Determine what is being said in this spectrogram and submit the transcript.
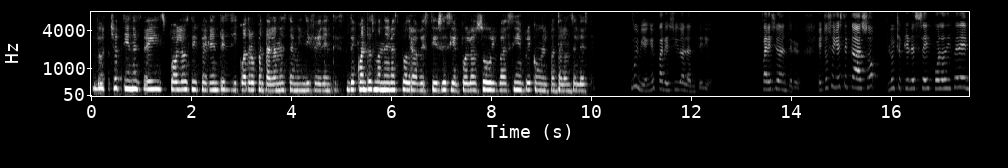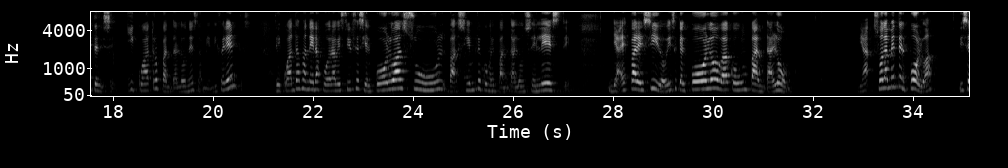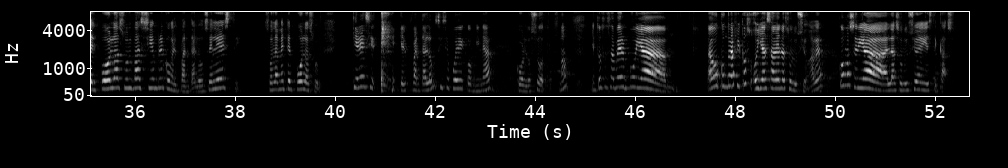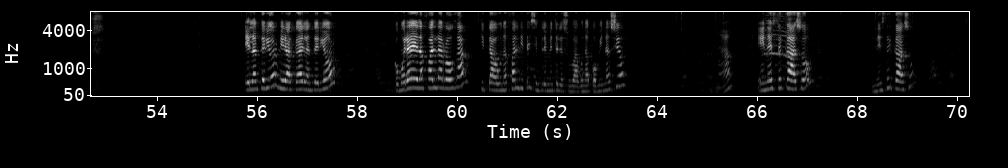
Lucho tiene seis polos diferentes y cuatro pantalones también diferentes. ¿De cuántas maneras podrá vestirse si el polo azul va siempre con el pantalón celeste? Muy bien, es parecido al anterior. Parecido al anterior. Entonces, en este caso, Lucho tiene seis polos diferentes, dice, y cuatro pantalones también diferentes. ¿De cuántas maneras podrá vestirse si el polo azul va siempre con el pantalón celeste? Ya, es parecido. Dice que el polo va con un pantalón. Ya, solamente el polo, ¿ah? Dice el polo azul va siempre con el pantalón celeste. Solamente el polo azul. Quiere decir que el pantalón sí se puede combinar con los otros, ¿no? Entonces, a ver, voy a... ¿Hago con gráficos o ya sabe la solución? A ver, ¿cómo sería la solución en este caso? El anterior, mira acá el anterior, como era de la falda roja, quitaba una faldita y simplemente le sumaba una combinación. En este caso, en este caso,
